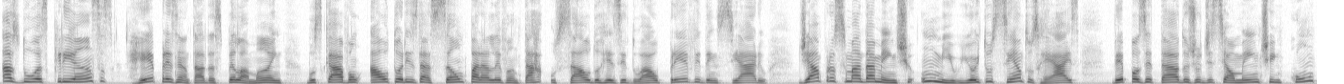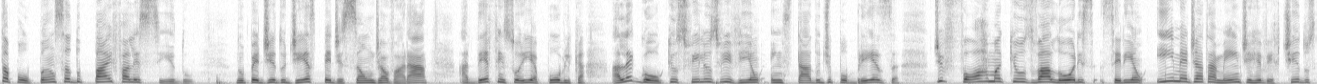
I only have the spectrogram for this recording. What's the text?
As duas crianças, representadas pela mãe, buscavam autorização para levantar o saldo residual previdenciário de aproximadamente R$ 1.800 depositado judicialmente em conta poupança do pai falecido. No pedido de expedição de alvará, a Defensoria Pública alegou que os filhos viviam em estado de pobreza, de forma que os valores seriam imediatamente revertidos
